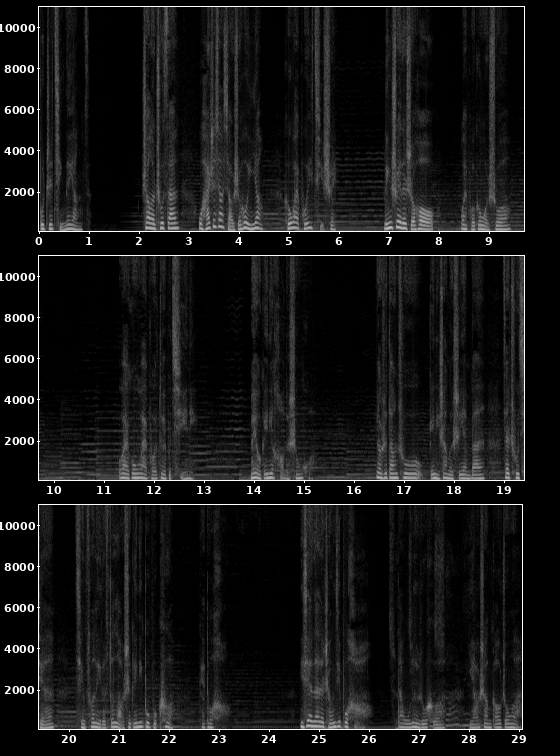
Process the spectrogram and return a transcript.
不知情的样子。上了初三，我还是像小时候一样和外婆一起睡。临睡的时候，外婆跟我说：“外公外婆对不起你，没有给你好的生活。要是当初给你上个实验班，再出钱请村里的孙老师给你补补课，该多好。你现在的成绩不好。”但无论如何，也要上高中啊，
